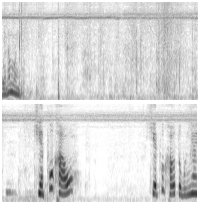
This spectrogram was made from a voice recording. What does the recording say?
บ่นะมึงเขียดภูเขา เขียดภูเขาตัวบางใหญ่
